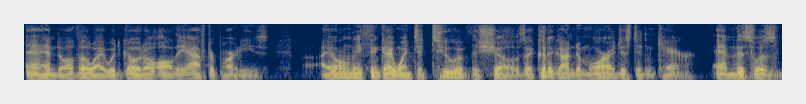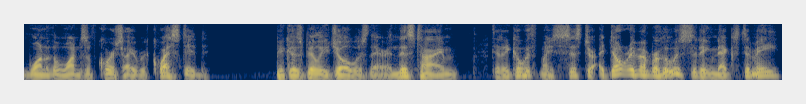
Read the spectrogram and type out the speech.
And although I would go to all the after parties, I only think I went to two of the shows. I could have gone to more, I just didn't care. And this was one of the ones, of course, I requested because Billy Joel was there. And this time, did I go with my sister? I don't remember who was sitting next to me.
